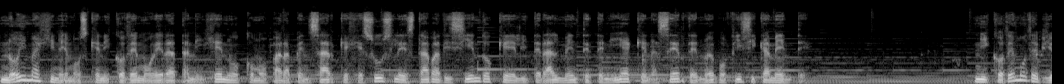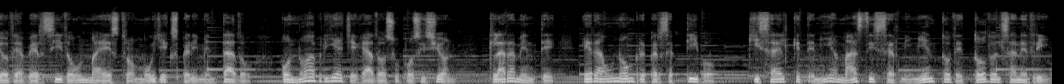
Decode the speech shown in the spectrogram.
No imaginemos que Nicodemo era tan ingenuo como para pensar que Jesús le estaba diciendo que literalmente tenía que nacer de nuevo físicamente. Nicodemo debió de haber sido un maestro muy experimentado o no habría llegado a su posición, claramente era un hombre perceptivo, quizá el que tenía más discernimiento de todo el Sanedrín.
